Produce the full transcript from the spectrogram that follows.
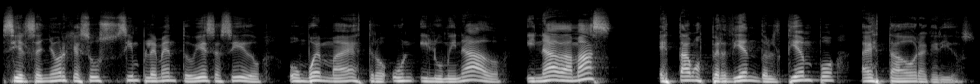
Si el Señor Jesús simplemente hubiese sido un buen maestro, un iluminado y nada más, estamos perdiendo el tiempo a esta hora, queridos.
